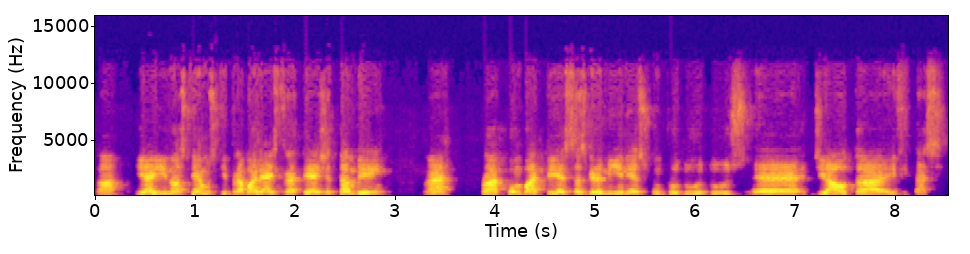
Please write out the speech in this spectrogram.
Tá? E aí nós temos que trabalhar a estratégia também né, para combater essas gramíneas com produtos é, de alta eficácia.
